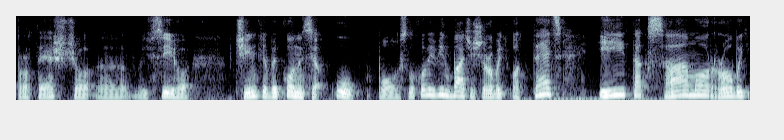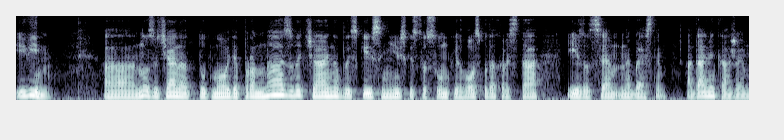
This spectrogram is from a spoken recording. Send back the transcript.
про те, що е, всі його вчинки виконуються у послухові. Він бачить, що робить отець, і так само робить і він. Ну, звичайно, тут мова йде про надзвичайно близькі синівські стосунки Господа Христа із Отцем Небесним. А далі він каже:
